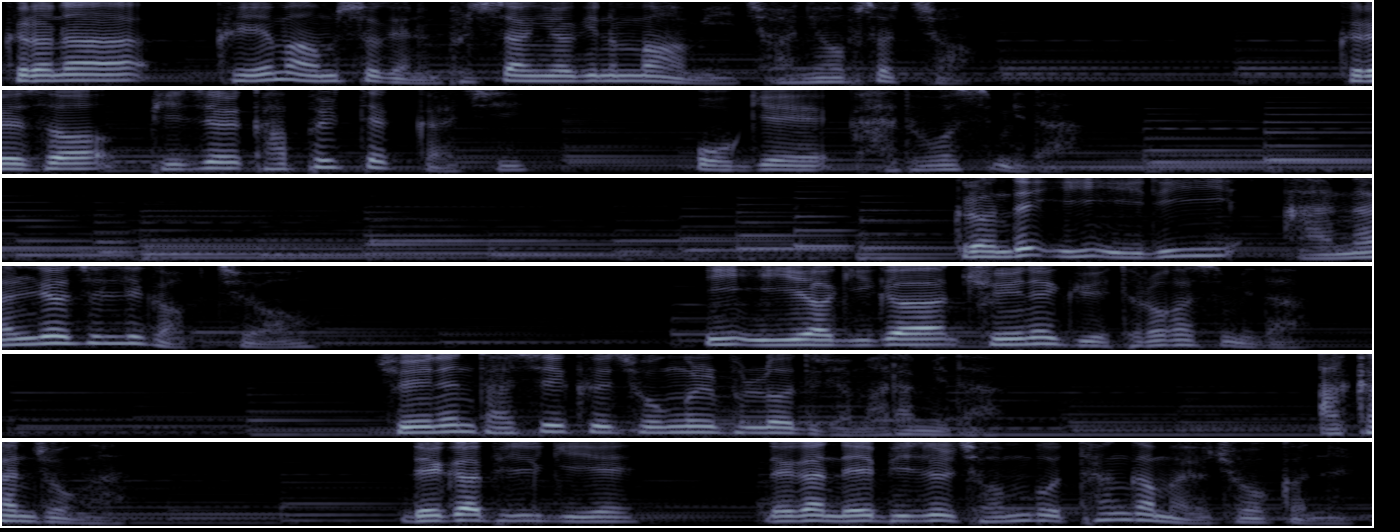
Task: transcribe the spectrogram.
그러나 그의 마음속에는 불쌍히 여기는 마음이 전혀 없었죠. 그래서 빚을 갚을 때까지 옥에 가두었습니다. 그런데 이 일이 안 알려질 리가 없죠. 이 이야기가 주인의 귀에 들어갔습니다. 주인은 다시 그 종을 불러들여 말합니다. 악한 종아, 내가 빌기에 내가 내 빚을 전부 탕감하여 주었거늘.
